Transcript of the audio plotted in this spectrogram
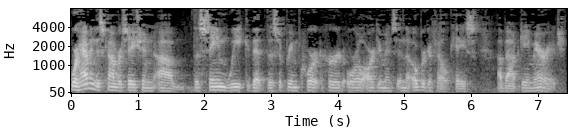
We're having this conversation uh, the same week that the Supreme Court heard oral arguments in the Obergefell case about gay marriage.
